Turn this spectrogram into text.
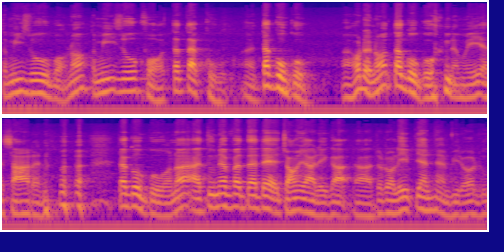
သမီးစိုးပေါ့နော်သမီးစိုးခေါ်တက်တက်ကိုအဲတက်ကိုကိုအာ ဟုတ်တယ်နော်တက်ကိုကိုနာမည်ရစားတယ်နော်တက်ကိုကိုပေါ့နော်အဲသူနဲ့ပတ်သက်တဲ့အကြောင်းအရာတွေကဒါတော်တော်လေးပြန့်နှံ့ပြီးတော့လူ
